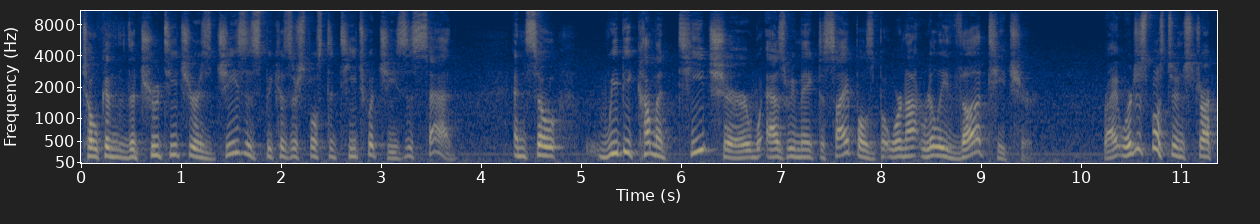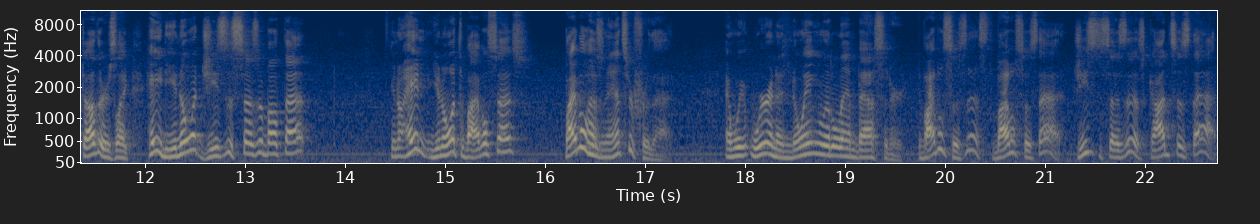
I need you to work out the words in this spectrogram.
token, the true teacher is Jesus because they're supposed to teach what Jesus said. And so we become a teacher as we make disciples, but we're not really the teacher, right? We're just supposed to instruct others like, hey, do you know what Jesus says about that? You know, hey, you know what the Bible says? The Bible has an answer for that. And we, we're an annoying little ambassador. The Bible says this, the Bible says that, Jesus says this, God says that.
